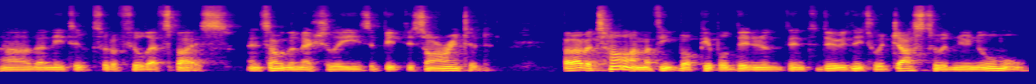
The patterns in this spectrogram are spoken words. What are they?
uh, that need to sort of fill that space, and some of them actually is a bit disoriented. But over time, I think what people then tend to do is need to adjust to a new normal.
